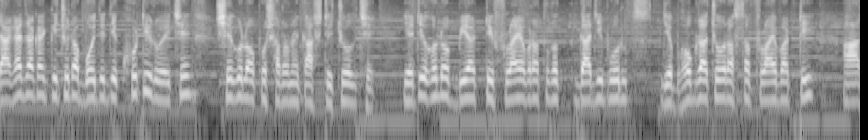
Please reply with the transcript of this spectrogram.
জায়গায় জায়গায় কিছুটা বৈদ্যুতিক খুঁটি রয়েছে, সেগুলো অপসারণের কাজটি চলছে। এটি হলো বিআরটি ফ্লাইওভার, অর্থাৎ গাজীপুর যে ভোগরা চৌরাস্তা ফ্লাইওভারটি, আর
